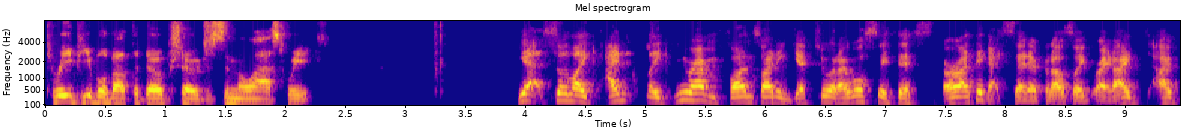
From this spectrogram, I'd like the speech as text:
three people about the dope show just in the last week. Yeah, so like I like we were having fun, so I didn't get to it. I will say this, or I think I said it, but I was like, right, I I've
